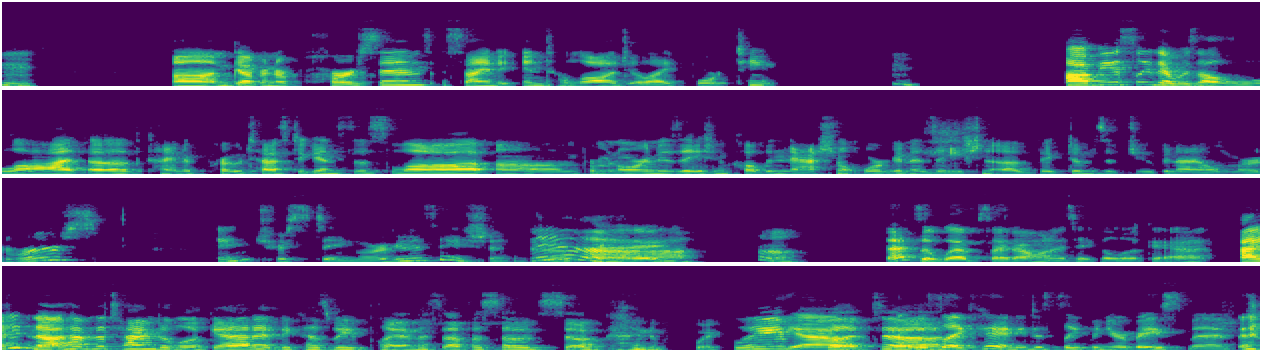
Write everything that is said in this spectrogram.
9. Hmm. Um, Governor Parsons signed it into law July 14th. Obviously, there was a lot of kind of protest against this law um, from an organization called the National Organization of Victims of Juvenile Murderers. Interesting organization. Yeah. Okay. That's a website I want to take a look at. I did not have the time to look at it because we planned this episode so kind of quickly. Yeah. But uh, I was like, hey, I need to sleep in your basement. and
